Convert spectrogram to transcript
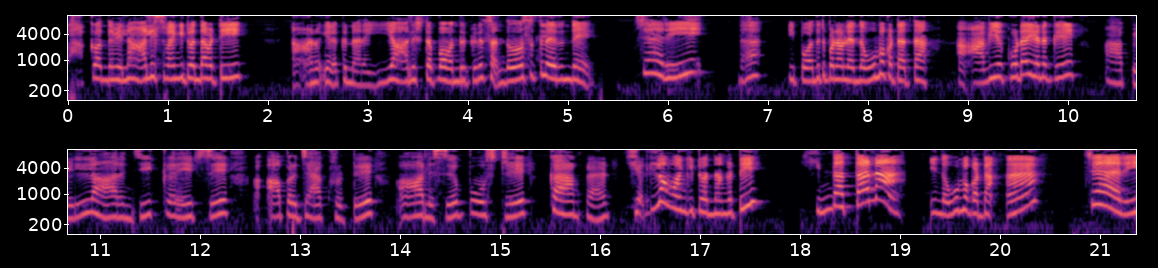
பார்க்க வந்தவெல்லாம் ஆலிஸ் வாங்கிட்டு வந்தாவட்டி நானும் எனக்கு நிறைய ஆலிஸ் டப்பா வந்திருக்குன்னு சந்தோஷத்துல இருந்தேன். சரி. இப்போ வந்துட்டு பண்ணல இந்த ஊமை அ- அவிய கூட எனக்கு ஆப்பிள் ஆரஞ்சு கிரேப்ஸ் அப்புறம் ஜாக் ஃப்ரூட்டு ஆலிஸ் போஸ்ட் காம்ப்ளான் எல்லாம் வாங்கிட்டு வந்தாங்க டி. இந்த அத்தானா? இந்த ஊமக்கொட்டா ஆ? சரி.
